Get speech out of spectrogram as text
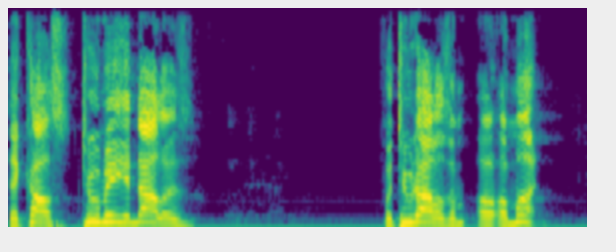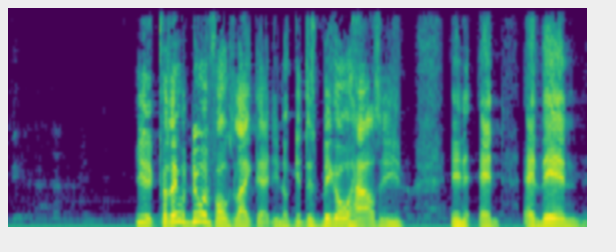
that costs $2 million for $2 a, a, month, yeah, because they were doing folks like that. You know, get this big old house and you, and and, and then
